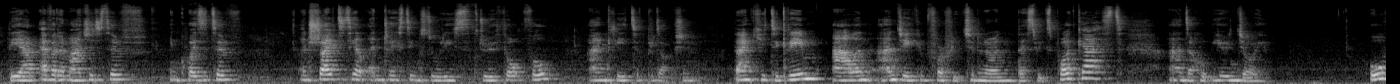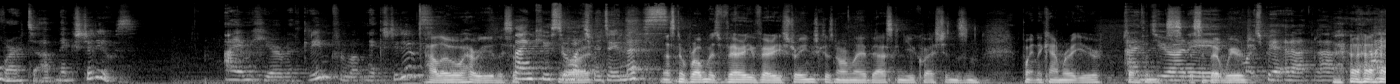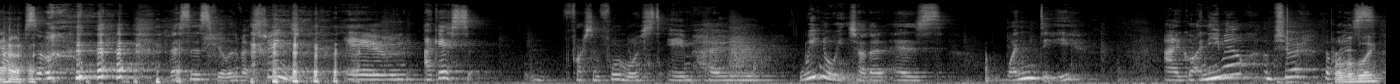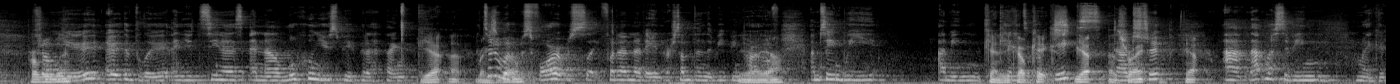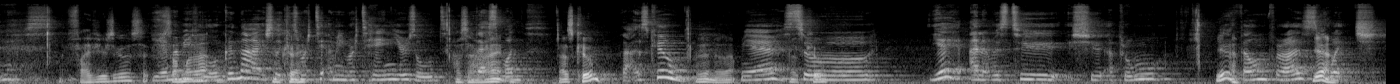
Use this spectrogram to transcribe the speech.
They are ever imaginative, inquisitive, and strive to tell interesting stories through thoughtful and creative production. Thank you to Graham, Alan, and Jacob for featuring on this week's podcast, and I hope you enjoy. Over to Up Next Studios. I am here with Graham from Up Next Studios. Hello, how are you, Lisa? Thank you so You much alright? for doing this. That's no problem. It's very, very strange because normally I'd be asking you questions and pointing the camera at you or something. And you it's, are it's a uh, bit weird. much better at that I am, so this is feeling a bit strange. Um, I guess, first and foremost, um, how we know each other is one day I got an email, I'm sure it Probably, was, probably. from you out the blue, and you'd seen us in a local newspaper, I think. Yeah, that I don't know what it was for. It was like for an event or something that we'd been Yeah, part yeah. of. I'm saying we. I mean, Kennedy Cupcakes. Yep, that's Dan right. Strip. Yeah, Uh, that must have been, my goodness, five years ago, so- yeah, maybe like even that. longer than that actually. Because Okay. we're, t- I mean, we're ten years old Was this right? month. That's cool. That is cool. I didn't know that. Yeah. That's so, yeah, and it was to shoot a promo Yeah, film for us, Yeah. which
